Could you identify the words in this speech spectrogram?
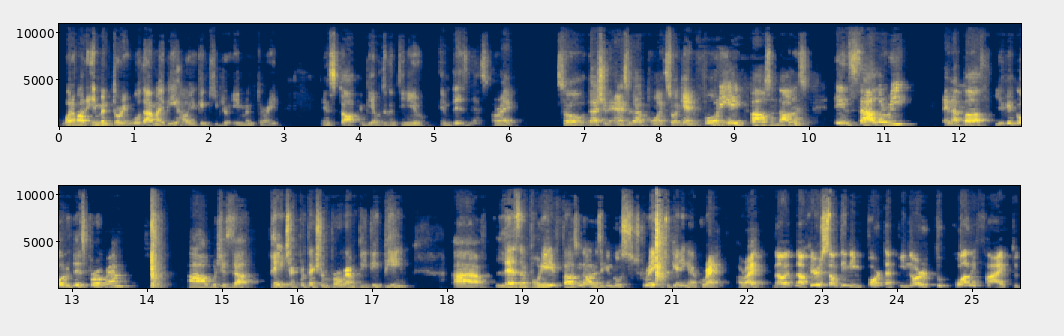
what about inventory? Well, that might be how you can keep your inventory in stock and be able to continue in business. All right. So that should answer that point. So again, $48,000 in salary and above, you can go to this program, uh, which is the Paycheck Protection Program, PPP. Uh, less than $48,000, you can go straight to getting a grant. All right. Now, now here's something important. In order to qualify to,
